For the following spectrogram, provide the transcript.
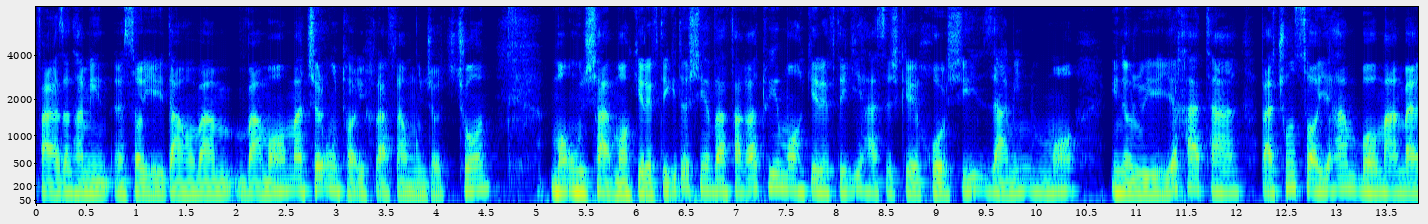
فرزن همین سایه دماوند و ما. من چرا اون تاریخ رفتم اونجا؟ چون ما اون شب ماه گرفتگی داشتیم و فقط توی ماه گرفتگی هستش که خورشید زمین ما اینا روی یه خطن و چون سایه هم با منبع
